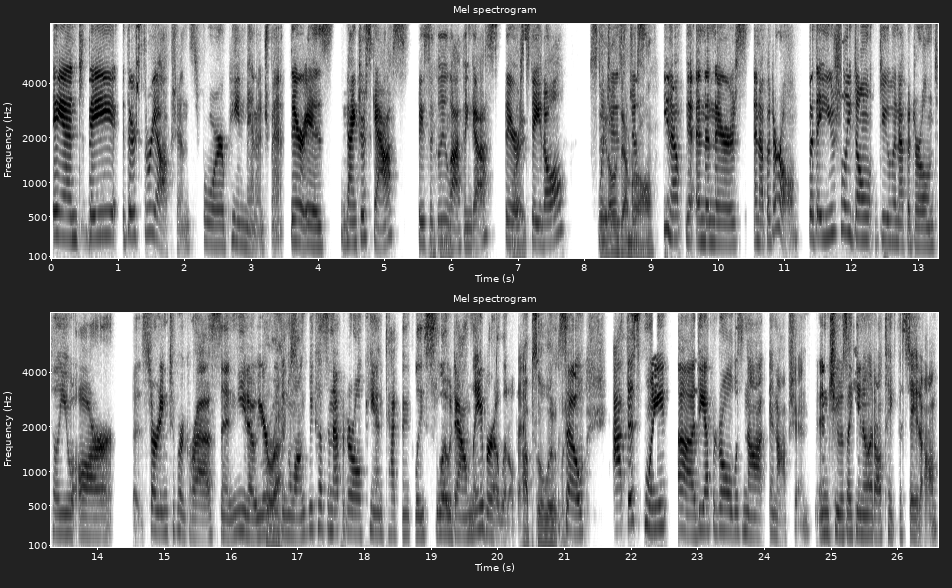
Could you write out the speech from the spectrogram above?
And they there's three options for pain management. There is nitrous gas, basically Mhm. laughing gas. There's Right. Stadol, Stadol is just- Demerol. you know, and then there's an epidural, but they usually don't do an epidural until you are uh, starting to progress and you know you're moving along because an epidural can technically slow down labor a little bit. Absolutely. So at this point, uh, the epidural was not an option, and she was like, "You know what? I'll take the Stadol."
